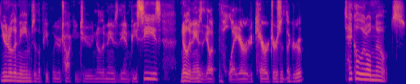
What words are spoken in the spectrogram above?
you know the names of the people you're talking to, you know the names of the NPCs, know the names of the other player characters of the group. Take a little notes.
